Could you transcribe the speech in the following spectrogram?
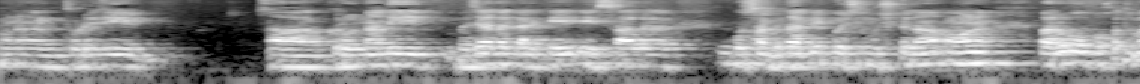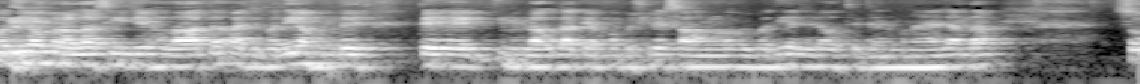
ਹੁਣ ਥੋੜੀ ਜੀ ਕਰੋਨਾ ਦੀ ਵਜ੍ਹਾ ਦਾ ਕਰਕੇ ਇਸ ਸਾਲ ਹੋ ਸਕਦਾ ਕਿ ਕੁਝ ਮੁਸ਼ਕਲਾਂ ਆਉਣ, ਪਰ ਉਹ ਬਹੁਤ ਵਧੀਆ ਉਪਰਾਲਾ ਸੀ ਜੇ ਹਾਲਾਤ ਅੱਜ ਵਧੀਆ ਹੁੰਦੇ ਤੇ ਮੈਨੂੰ ਲੱਗਦਾ ਕਿ ਆਪਾਂ ਪਿਛਲੇ ਸਾਲ ਨਾਲੋਂ ਵੀ ਵਧੀਆ ਜਿਹੜਾ ਉੱਥੇ ਦਿਨ ਮਨਾਇਆ ਜਾਂਦਾ। ਸੋ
